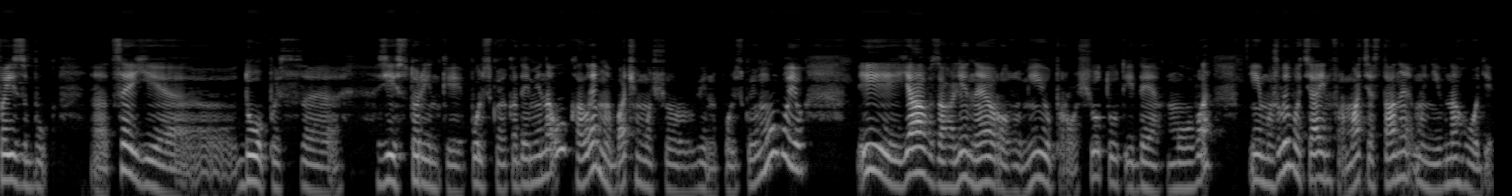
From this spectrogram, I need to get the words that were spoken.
Facebook. Це є допис зі сторінки Польської академії наук, але ми бачимо, що він польською мовою. І я взагалі не розумію, про що тут іде мова. І, можливо, ця інформація стане мені в нагоді.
